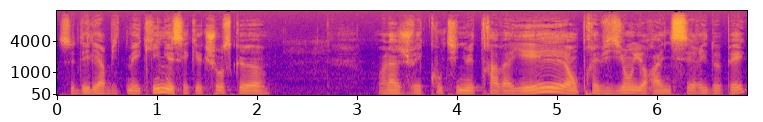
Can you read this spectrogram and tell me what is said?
ce délire beatmaking et c'est quelque chose que voilà, je vais continuer de travailler. En prévision, il y aura une série d'EP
